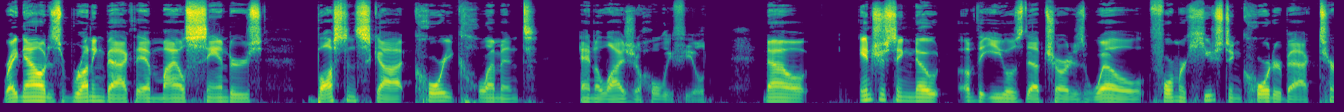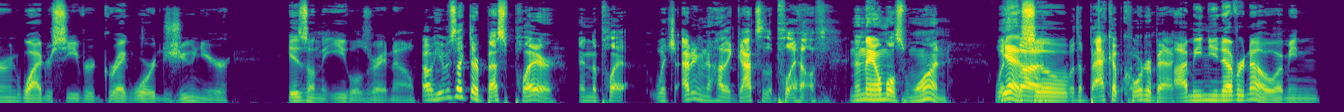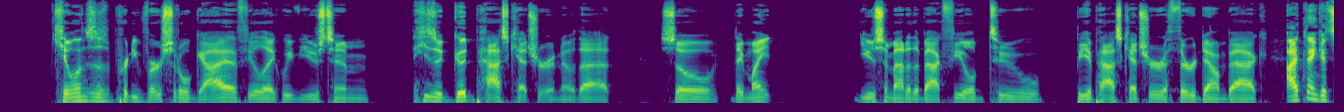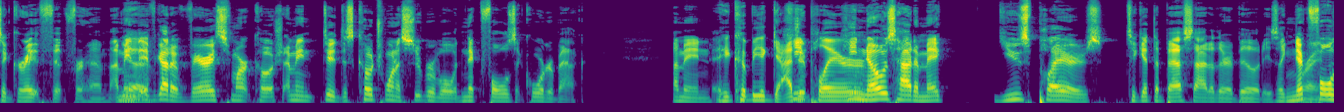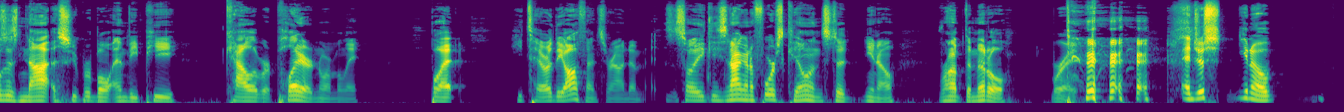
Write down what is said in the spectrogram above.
Right now, it's running back. They have Miles Sanders, Boston Scott, Corey Clement, and Elijah Holyfield. Now, interesting note of the Eagles depth chart as well former Houston quarterback turned wide receiver Greg Ward Jr. is on the Eagles right now. Oh, he was like their best player in the play, which I don't even know how they got to the playoffs. And then they almost won. With, Yeah, uh, so- with a backup quarterback. I mean, you never know. I mean, Killens is a pretty versatile guy. I feel like we've used him. He's a good pass catcher. I know that. So they might use him out of the backfield to be a pass catcher, a third down back. I think it's a great fit for him. I mean, Yeah. they've got a very smart coach. I mean, dude, this coach won a Super Bowl with Nick Foles at quarterback. I mean, He could be a gadget he, player. He knows how to make use players to get the best out of their abilities. Like Nick Right. Foles is not a Super Bowl MVP caliber player normally, but he tailored the offense around him. So he- he's not going to force Killens to, you know, run up the middle. Right. and just, you know,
